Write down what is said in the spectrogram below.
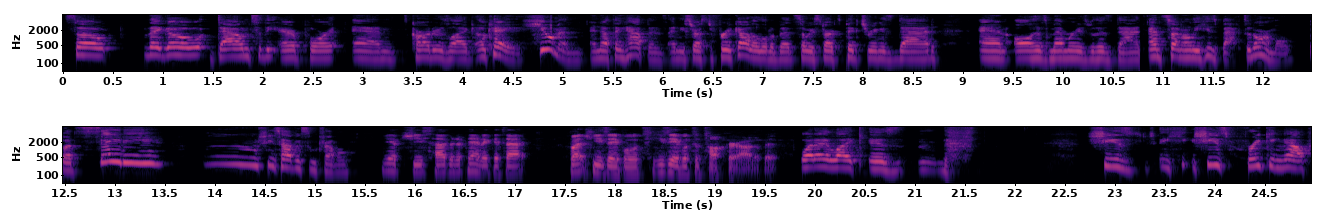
So they go down to the airport, and Carter's like, okay, human, and nothing happens. And he starts to freak out a little bit. So he starts picturing his dad and all his memories with his dad. And suddenly he's back to normal. But Sadie, mm, she's having some trouble. Yep, she's having a panic attack, but he's able to, he's able to talk her out of it. What I like is. She's he, she's freaking out.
